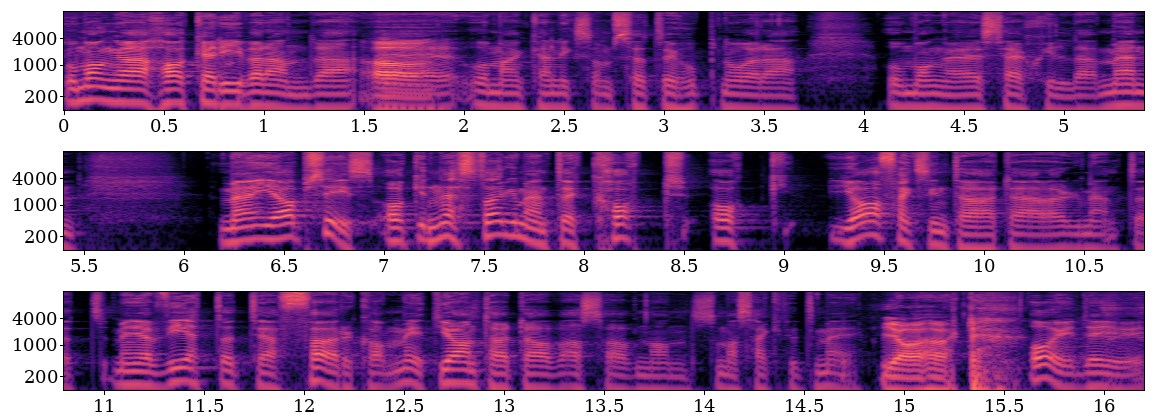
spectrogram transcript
Och många hakar i varandra Ja. eh, och man kan liksom sätta ihop några och många är särskilda. Men, men ja, precis. Och nästa argument är kort och jag har faktiskt inte hört det här argumentet, men jag vet att det har förekommit. Jag har inte hört det av, alltså, av någon som har sagt det till mig. jag har hört det. Oj, det är ju...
